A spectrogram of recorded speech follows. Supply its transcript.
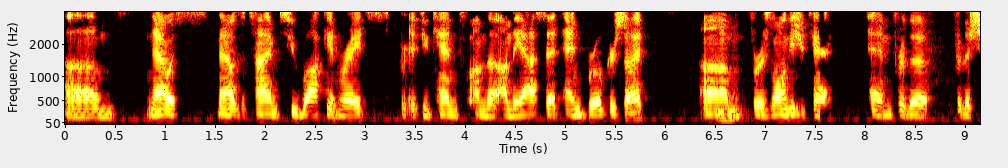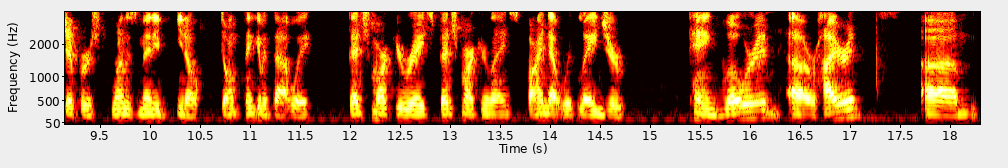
Um, now it's now is the time to lock in rates for, if you can on the on the asset and broker side um, mm-hmm. for as long as you can, and for the for the shippers, run as many. You know, don't think of it that way benchmark your rates, benchmark your lanes, find out what lanes you're paying lower in uh, or higher in. Um,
